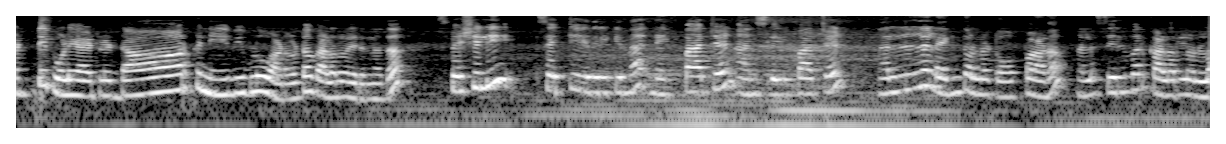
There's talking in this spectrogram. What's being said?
അടിപൊളിയായിട്ടുള്ള ഡാർക്ക് നേവി ബ്ലൂ ആണ് കേട്ടോ കളർ വരുന്നത്. സ്പെഷ്യലി സെറ്റ് ചെയ്തിരിക്കുന്ന neck pattern and sleeve pattern നല്ല ലെങ്ത് ഉള്ള ടോപ്പാണ് നല്ല സിൽവർ കളറിലുള്ള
